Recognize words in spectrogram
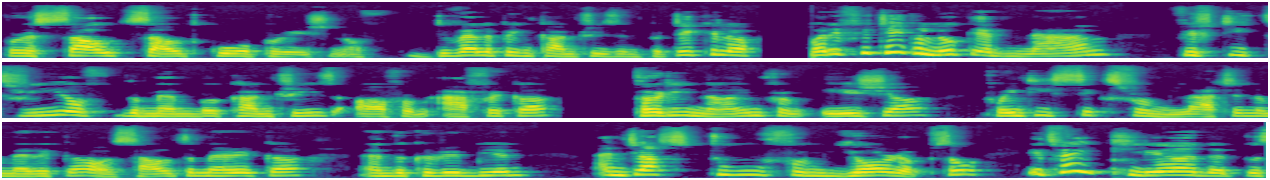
for a south-south cooperation of developing countries in particular. But if you take a look at NAM, 53 of the member countries are from Africa, 39 from Asia, 26 from Latin America or South America and the Caribbean, and just two from Europe. So it's very clear that the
